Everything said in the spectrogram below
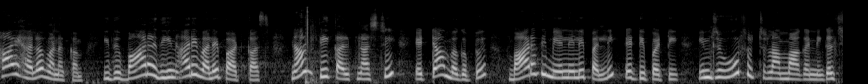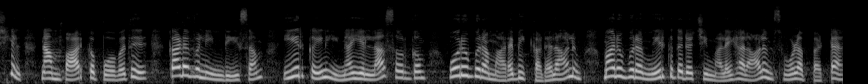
hi hello வணக்கம். இது பாரதியின் அறிவலை பாட்காஸ்ட் நான் டி கல்பனா ஸ்ரீ எட்டாம் வகுப்பு பாரதி மேல்நிலைப் பள்ளி ரெட்டிப்பட்டி இன்று ஊர் சுற்றுலாமாக நிகழ்ச்சியில் நாம் பார்க்க போவது கடவுளின் தேசம் இயற்கையின் இணையில்லா சொர்க்கம். ஒருபுறம் அரபிக் கடலாலும் மறுபுறம் மேற்கு தொடர்ச்சி மலைகளாலும் சூழப்பட்ட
